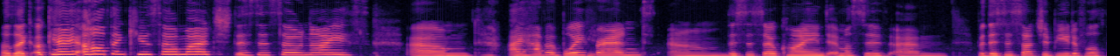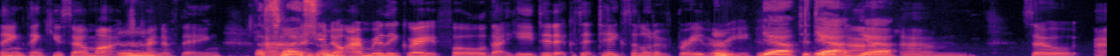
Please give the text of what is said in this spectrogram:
I was like okay oh thank you so much this is so nice um I have a boyfriend um this is so kind it must have um but this is such a beautiful thing thank you so much Mm. kind of thing That's Um, nice. and you know Mm. I'm really grateful that he did it because it takes a lot of うん bravery Yeah, to do yeah, that. yeah. Um, so I,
